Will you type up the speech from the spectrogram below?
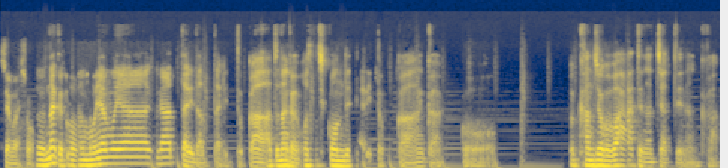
ちゃいましょう。なんかこのモヤモヤがあったりだったりとか、あとなんか落ち込んでたりとか、なんかこう、感情がわーってなっちゃって、なんか、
